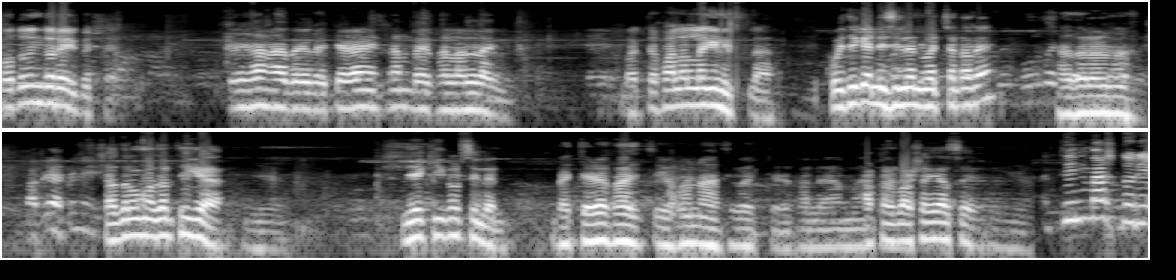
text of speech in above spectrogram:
কতদিন ধরে এই পেশায়? পেশা না ভাই বেচারা ইসলাম ভাই ফেলার লাগে। বাচ্চা পালার লাগে নিসলা কই থেকে নিছিলেন বাচ্চাটারে? সাধারণ না সাধারণ মাজার থেকে? নিয়ে কি করছিলেন? বাচ্চারা ফালছে এখনও আছে বাচ্চারা ফালা আমার আপনার বাসায় আছে? তিন মাস ধরে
